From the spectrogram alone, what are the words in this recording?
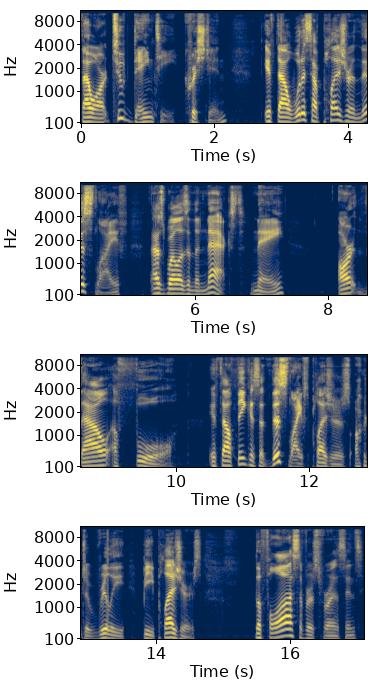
Thou art too dainty, Christian, if thou wouldst have pleasure in this life as well as in the next. Nay, art thou a fool, if thou thinkest that this life's pleasures are to really be pleasures? The philosophers, for instance,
